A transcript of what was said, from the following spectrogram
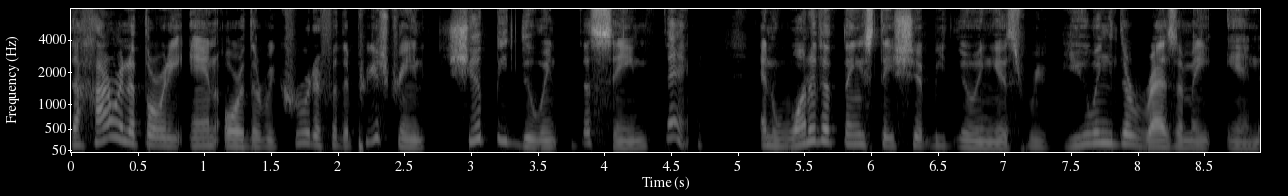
The hiring authority and or the recruiter for the pre-screen should be doing the same thing. And one of the things they should be doing is reviewing the resume in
